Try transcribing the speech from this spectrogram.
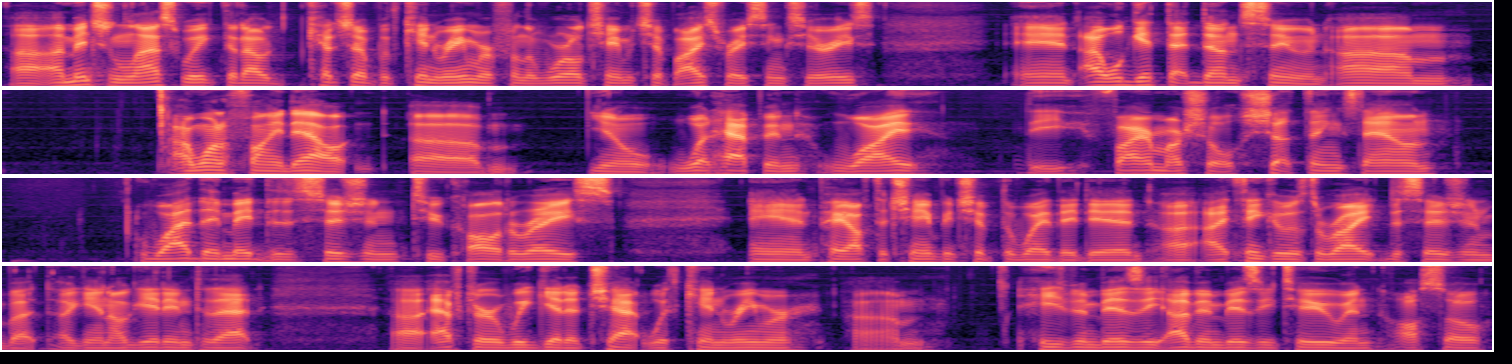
Uh, I mentioned last week that I would catch up with Ken Reamer from the World Championship Ice Racing Series, and I will get that done soon. Um, I want to find out, um, you know, what happened, why the fire marshal shut things down, why they made the decision to call it a race and pay off the championship the way they did. Uh, I think it was the right decision, but again, I'll get into that uh, after we get a chat with Ken Reamer. Um, he's been busy. I've been busy too, and also,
